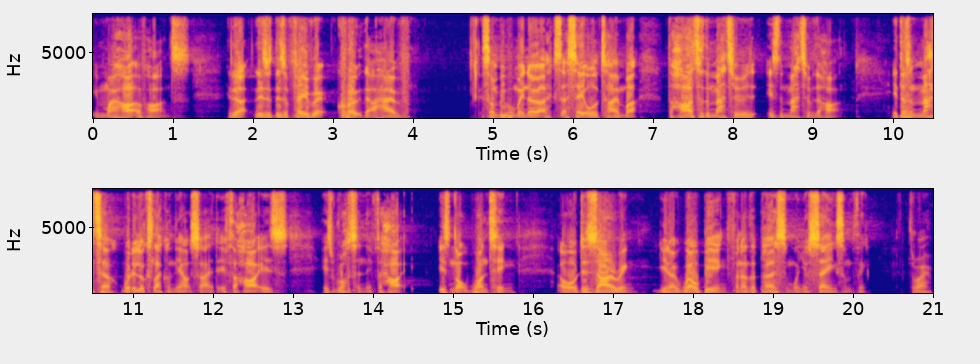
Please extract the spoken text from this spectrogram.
in my heart of hearts, you know, there's, a, there's a favorite quote that I have. Some people may know, I, I say it all the time, but the heart of the matter is, is the matter of the heart. It doesn't matter what it looks like on the outside if the heart is, is rotten, if the heart is not wanting or desiring, you know, well-being for another person when you're saying something, right?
